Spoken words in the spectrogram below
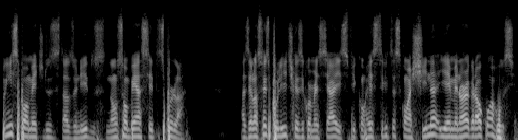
principalmente dos Estados Unidos, não são bem aceitas por lá. As relações políticas e comerciais ficam restritas com a China e em menor grau com a Rússia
